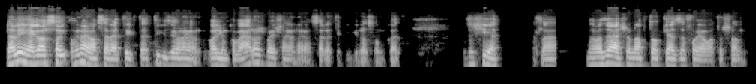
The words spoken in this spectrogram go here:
de a lényeg az, hogy, hogy nagyon szeretik, tehát tíz éve nagyon vagyunk a városban, és nagyon-nagyon szeretik a giroszunkat. Ez is hihetetlen. De az első naptól kezdve folyamatosan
